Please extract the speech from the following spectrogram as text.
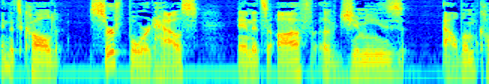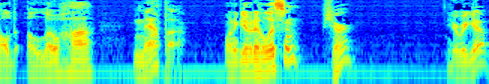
and it's called Surfboard House, and it's off of Jimmy's album called Aloha Napa. Want to give it a listen? Sure. Here we go.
